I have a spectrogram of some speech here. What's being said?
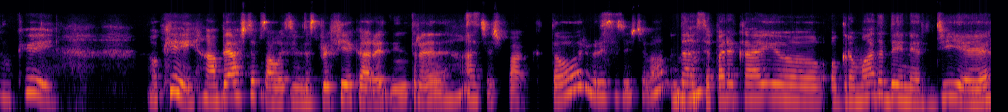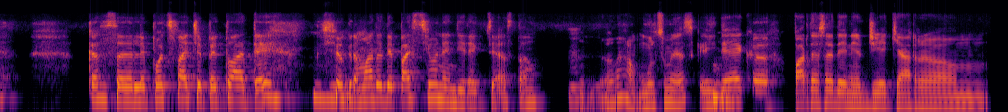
Ok. Ok, abia aștept să auzim despre fiecare dintre acești factori. Vrei să zici ceva? Da, mm-hmm. se pare că ai uh, o grămadă de energie ca să le poți face pe toate mm-hmm. și o grămadă de pasiune în direcția asta. Da, mulțumesc. Ideea e că partea asta de energie chiar um, um,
